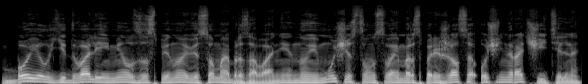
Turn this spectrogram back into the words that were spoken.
Бойл едва ли имел за спиной весомое образование, но имуществом своим распоряжался очень рачительно,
